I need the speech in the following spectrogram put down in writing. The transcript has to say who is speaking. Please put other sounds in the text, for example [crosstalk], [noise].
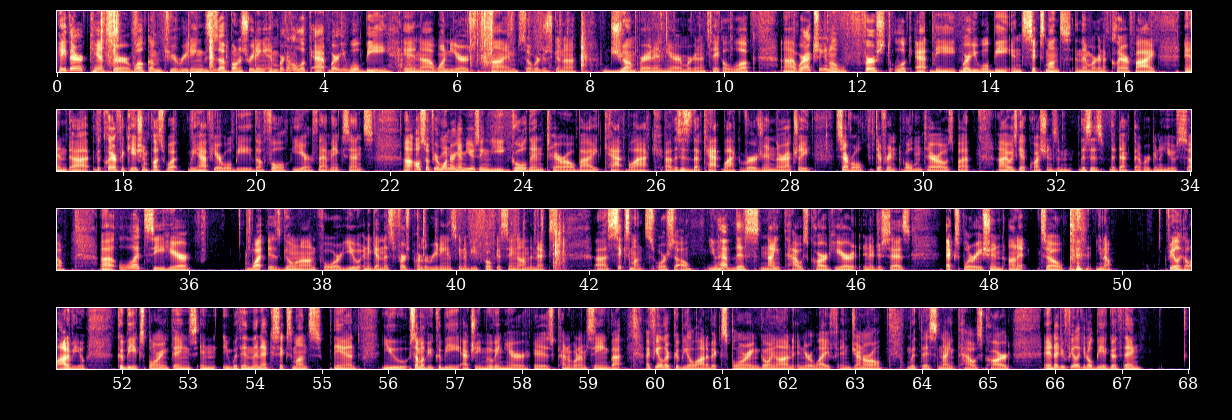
Speaker 1: Hey there, Cancer. Welcome to your reading. This is a bonus reading, and we're going to look at where you will be in uh, one year's time. So we're just going to jump right in here, and we're going to take a look. Uh, we're actually going to first look at the where you will be in six months, and then we're going to clarify. And uh, the clarification plus what we have here will be the full year, if that makes sense. Uh, also, if you're wondering, I'm using the Golden Tarot by Kat Black. Uh, this is the Kat Black version. They're actually several different golden tarots, but I always get questions, and this is the deck that we're going to use. So uh, let's see here what is going on for you. And again, this first part of the reading is going to be focusing on the next uh, six months or so. You have this ninth house card here, and it just says exploration on it. So, [laughs] you know, I feel like a lot of you could be exploring things in within the next six months and you some of you could be actually moving here is kind of what i'm seeing but i feel there could be a lot of exploring going on in your life in general with this ninth house card and i do feel like it'll be a good thing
